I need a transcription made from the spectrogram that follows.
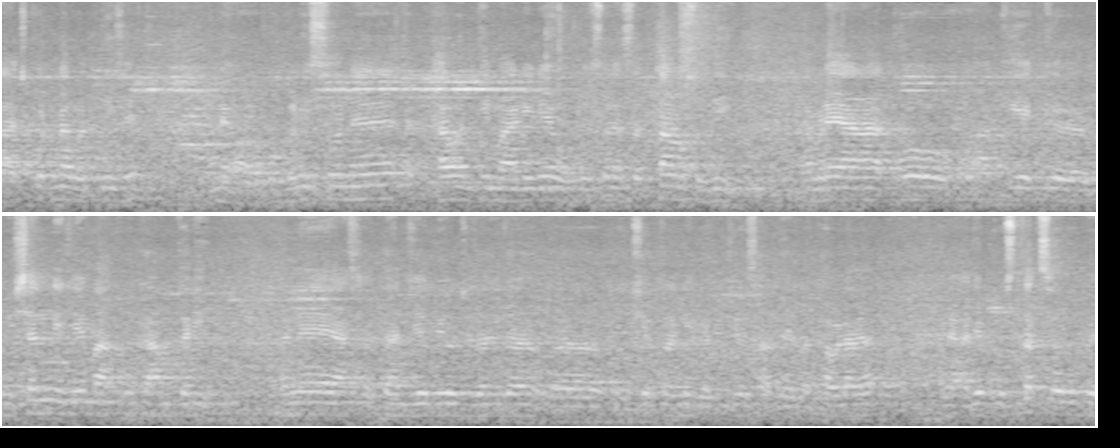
રાજકોટના વતની છે. અને ઓગણીસો ને અઠ્ઠાવનથી માંડીને ઓગણીસો ને સત્તાણું સુધી એમણે આ આખો, આખી એક મિશનની જેમ આખું કામ કરી અને આ શ્રદ્ધાંજલિઓ જુદા જુદા ક્ષેત્રની વ્યક્તિઓ સાથે લખાવડાવ્યા અને આજે પુસ્તક સ્વરૂપે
